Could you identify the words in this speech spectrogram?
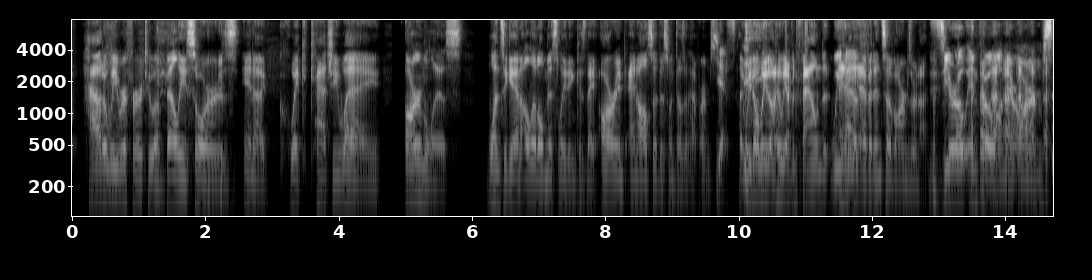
how do we refer to abelisaurs in a quick, catchy way? Armless. Once again, a little misleading because they aren't, and also this one doesn't have arms. Yes. Like we don't, we don't, we haven't found We any have- evidence of arms or not. Zero info on their arms.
